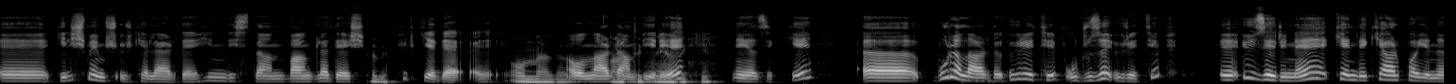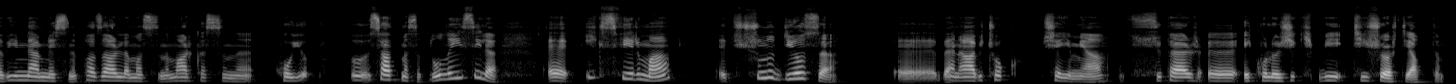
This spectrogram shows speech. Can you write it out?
e, gelişmemiş ülkelerde Hindistan, Bangladeş, Tabii Türkiye'de e, onlardan. onlardan Artık ne biri yazık ki. ne yazık ki e, buralarda üretip ucuza üretip e, üzerine kendi kar payını bilmem nesini pazarlamasını markasını koyup e, satması. Dolayısıyla e, X firma e, şunu diyorsa e, ben abi çok şeyim ya süper e, ekolojik bir tişört yaptım.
